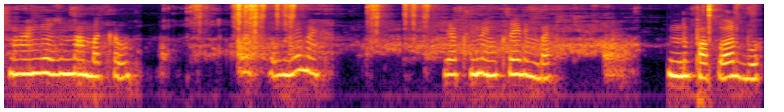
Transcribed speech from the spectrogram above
Şunun gözünden bakalım. Bakalım değil mi? Yakından yüklerim ben. Şimdi patlar bu.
